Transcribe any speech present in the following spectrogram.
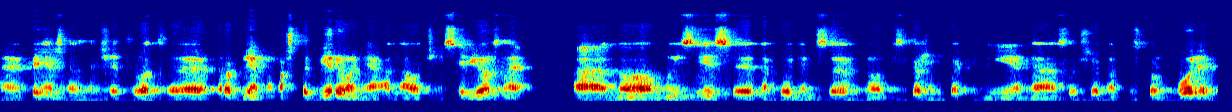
Э, конечно, значит, вот проблема масштабирования, она очень серьезная, но мы здесь находимся, ну, скажем так, не на совершенно пустом поле,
